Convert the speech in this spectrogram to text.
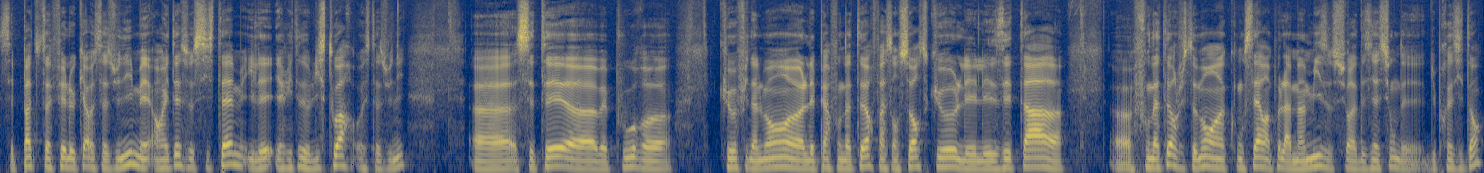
C'est pas tout à fait le cas aux États-Unis, mais en réalité, ce système, il est hérité de l'histoire aux États-Unis. Euh, c'était euh, bah, pour que finalement les pères fondateurs fassent en sorte que les, les États euh, fondateurs justement hein, conservent un peu la mainmise sur la désignation du président,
